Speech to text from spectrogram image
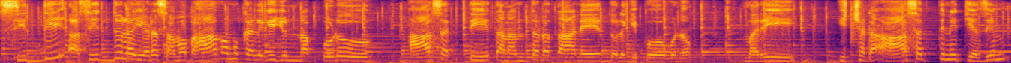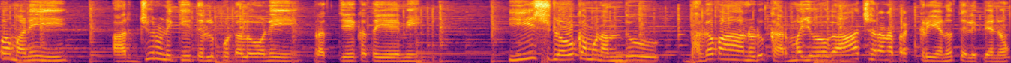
సిద్ధి అసిద్ధుల ఎడ సమభావము కలిగియున్నప్పుడు ఆసక్తి తనంతట తానే తొలగిపోవును. మరి ఇచ్చట ఆసక్తిని త్యజింపమని అర్జునునికి తెలుపుటలోని ప్రత్యేకత ఏమి? ఈ శ్లోకమునందు భగవానుడు కర్మయోగాచరణ ప్రక్రియను తెలిపెను.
